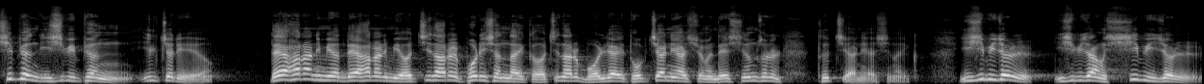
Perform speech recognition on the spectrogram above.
시편 22편 1절이에요. 내 하나님이여 내 하나님이 어찌 나를 버리셨나이까? 어찌 나를 멀리하여 돕지 아니하시오며 내 신음소리를 듣지 아니하시나이까? 22절 22장 12절.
